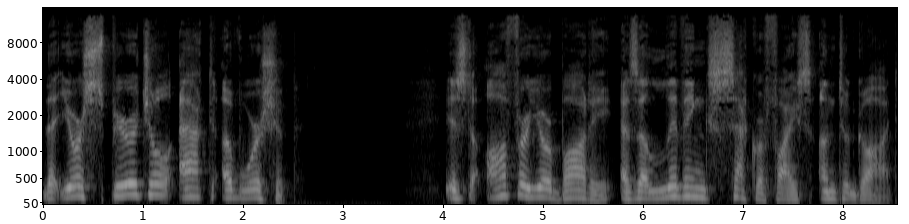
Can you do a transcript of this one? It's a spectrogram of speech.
that your spiritual act of worship is to offer your body as a living sacrifice unto God.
